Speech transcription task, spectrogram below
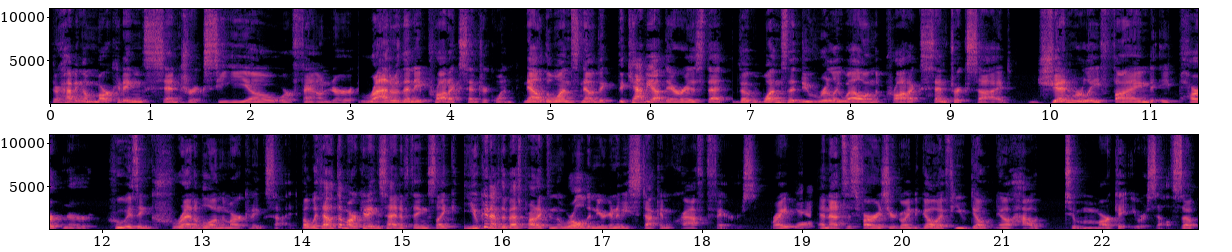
they're having a marketing centric CEO or founder rather than a product centric one. Now, the ones now the, the caveat there is that the ones that do really well on the product centric side generally find a partner who is incredible on the marketing side. But without the marketing side of things, like you can have the best product in the world and you're going to be stuck in craft fairs, right? Yeah. And that's as far as you're going to go if you don't know how to market yourself. So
